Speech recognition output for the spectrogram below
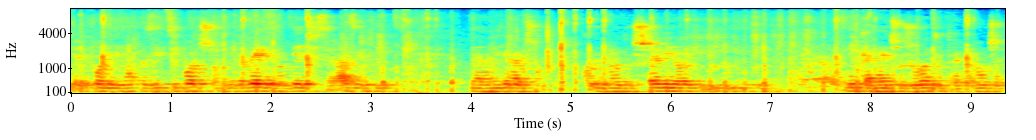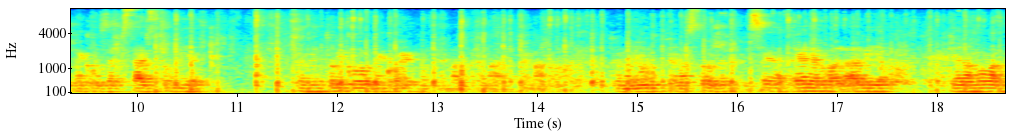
je li bolji na poziciji bočnog ili veznog, gdje će se razviti. Jedan igrač koji me oduševio i, nikad neću u životu preporučati nekog za reprezentaciju, to mi je, to je toliko nekorektno prema, prema, prema, prema prema stožeru, prije svega treneru, ali, jedan momak,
